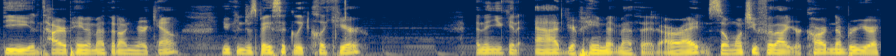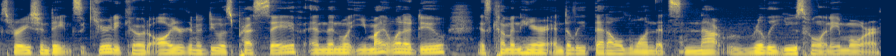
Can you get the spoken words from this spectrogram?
the entire payment method on your account, you can just basically click here and then you can add your payment method. All right. So once you fill out your card number, your expiration date, and security code, all you're going to do is press save. And then what you might want to do is come in here and delete that old one that's not really useful anymore.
